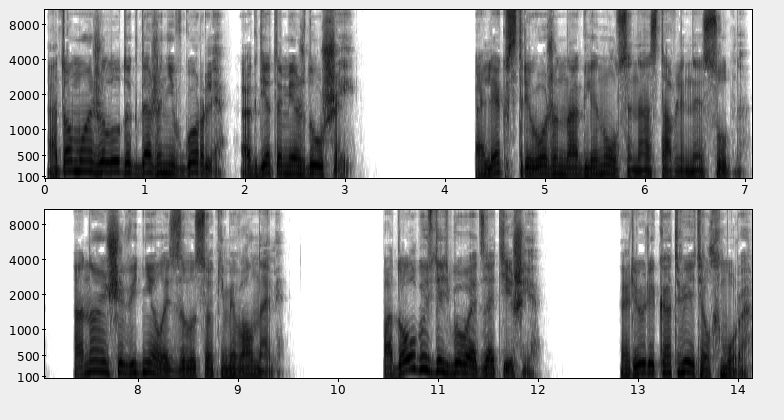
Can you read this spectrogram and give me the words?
А то мой желудок даже не в горле, а где-то между ушей. Олег встревоженно оглянулся на оставленное судно. Оно еще виднелось за высокими волнами. Подолгу здесь бывает затишье. Рюрик ответил хмуро:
